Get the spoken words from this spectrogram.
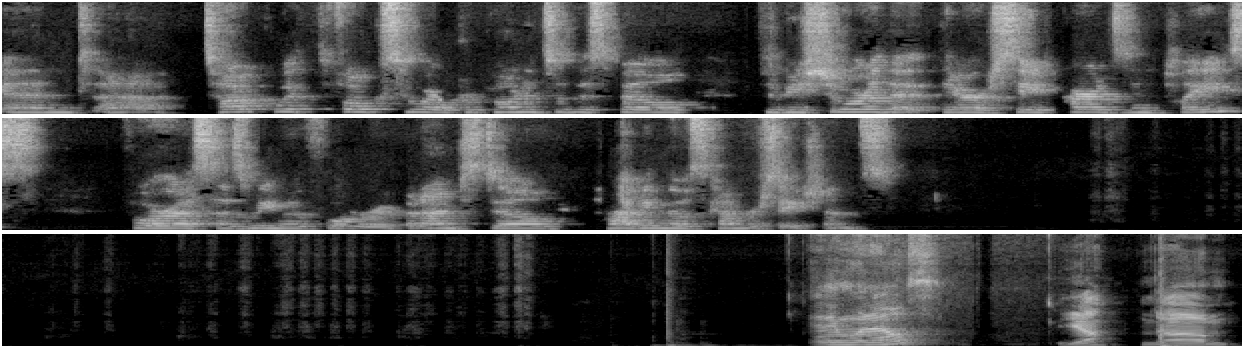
and uh, talk with folks who are proponents of this bill to be sure that there are safeguards in place for us as we move forward. But I'm still having those conversations. Anyone else? Yeah. Um,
